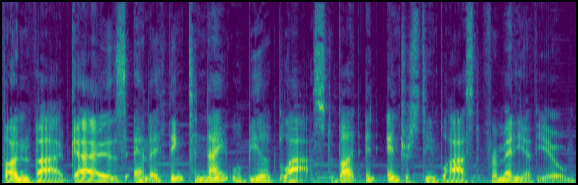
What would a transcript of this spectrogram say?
fun vibe, guys, and I think tonight will be a blast, but an interesting blast for many of you.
